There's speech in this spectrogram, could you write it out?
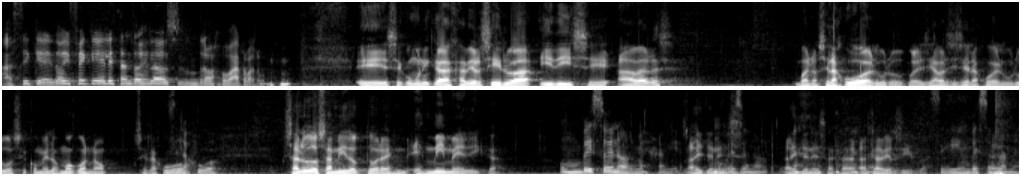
Así que doy fe que él está en todos lados, es un trabajo bárbaro. Eh, se comunica Javier Silva y dice, a ver, bueno, se la jugó el gurú, pues a ver si se la juega el gurú o se come los mocos, no, se la jugó. Se la jugó. Saludos a mi doctora, es, es mi médica. Un beso enorme, Javier. Ahí Un tenés, beso enorme. ahí tenés a, Ja- a Javier Silva. Sí, un beso enorme.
